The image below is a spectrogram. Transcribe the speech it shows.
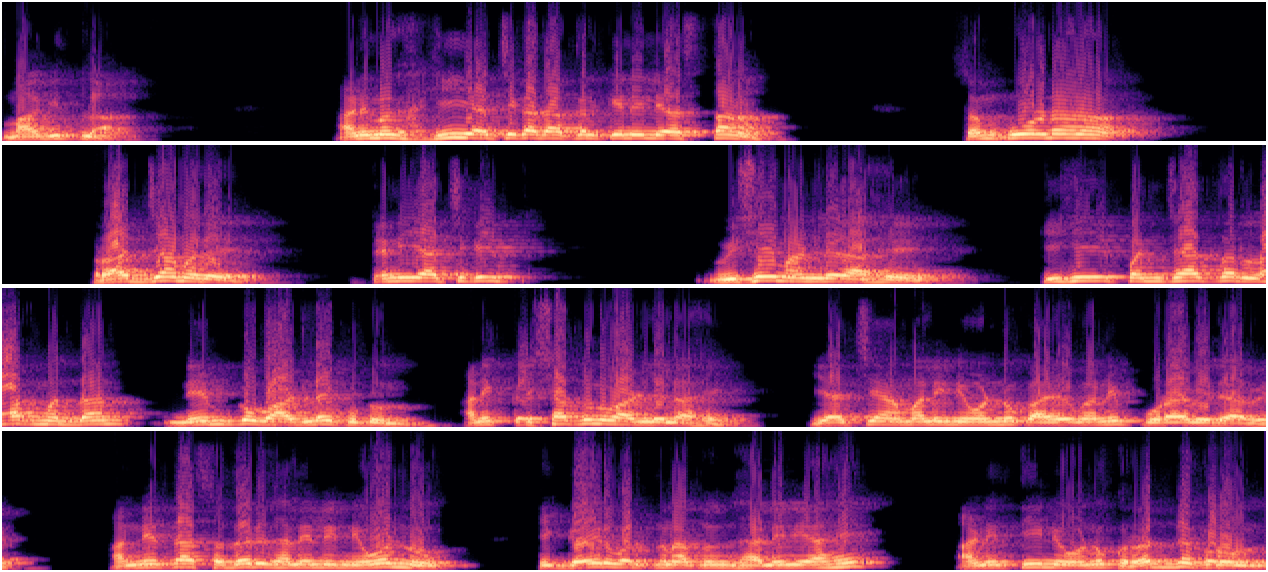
मागितला. आणि मग ही याचिका दाखल केलेली असताना संपूर्ण राज्यामध्ये त्यांनी याचिकेत विषय मांडलेला आहे की हे पंच्याहत्तर लाख मतदान नेमकं वाढलंय कुठून आणि कशातून वाढलेलं आहे याचे आम्हाला निवडणूक आयोगाने पुरावे द्यावेत. अन्यथा सदर झालेली निवडणूक ही गैरवर्तनातून झालेली आहे आणि ती निवडणूक रद्द करून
